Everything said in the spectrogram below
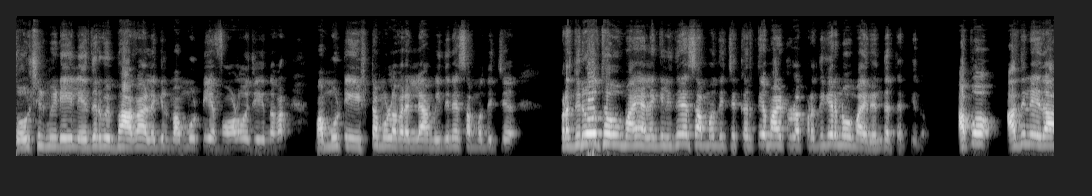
സോഷ്യൽ മീഡിയയിൽ എതിർ വിഭാഗം അല്ലെങ്കിൽ മമ്മൂട്ടിയെ ഫോളോ ചെയ്യുന്നവർ മമ്മൂട്ടിയെ ഇഷ്ടമുള്ളവരെല്ലാം ഇതിനെ സംബന്ധിച്ച് പ്രതിരോധവുമായി അല്ലെങ്കിൽ ഇതിനെ സംബന്ധിച്ച് കൃത്യമായിട്ടുള്ള പ്രതികരണവുമായി രംഗത്തെത്തിയത്. അപ്പോ അതിനേതാ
